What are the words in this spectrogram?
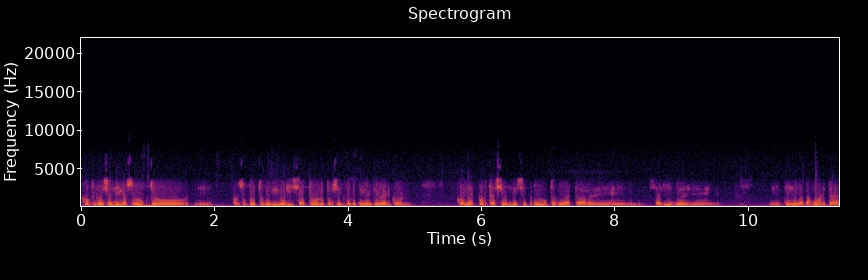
confirmación del gasoducto, por supuesto que vigoriza todos los proyectos que tengan que ver con, la exportación de ese producto que va a estar saliendo de, desde Vaca Muerta.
